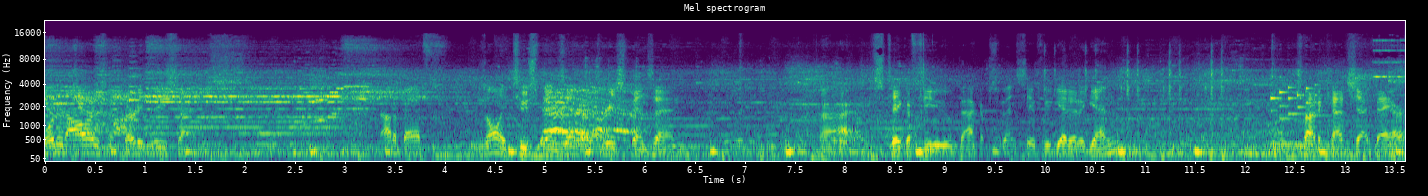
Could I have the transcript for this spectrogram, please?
$40.33. Not a bad there's only two spins in or three spins in. All right, let's take a few backup spins, see if we get it again. Try to catch that bear.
